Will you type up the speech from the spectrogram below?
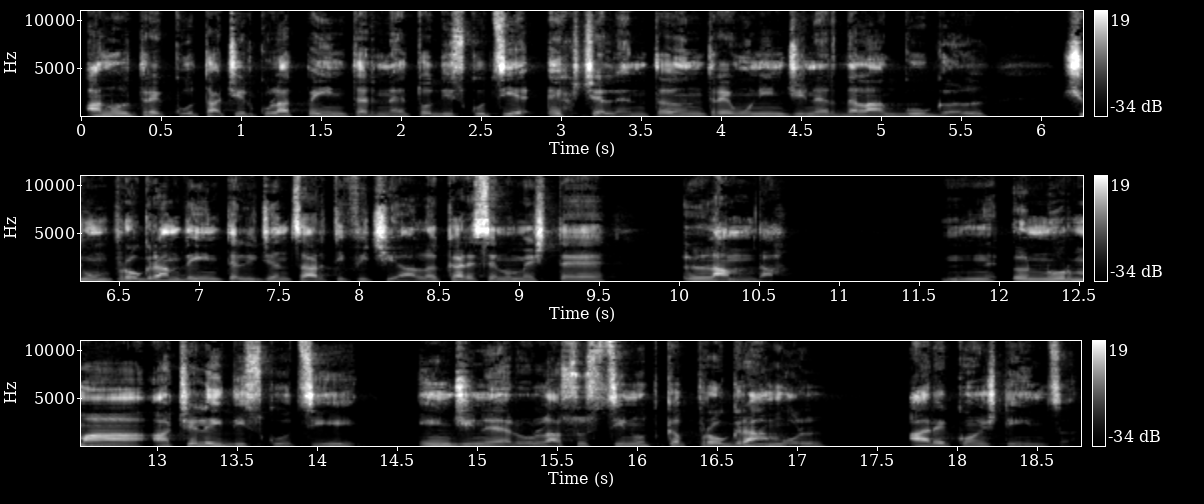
Anul trecut a circulat pe internet o discuție excelentă între un inginer de la Google și un program de inteligență artificială care se numește Lambda. În urma acelei discuții, inginerul a susținut că programul are conștiință.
